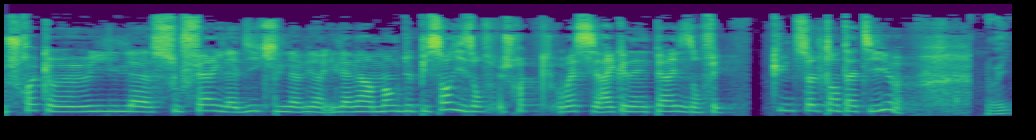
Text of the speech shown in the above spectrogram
Je crois qu'il a souffert, il a dit qu'il avait, il avait un manque de puissance. Ils ont, je crois que, ouais, c'est Raikkonen et Perez, ils ont fait qu'une seule tentative. Oui.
